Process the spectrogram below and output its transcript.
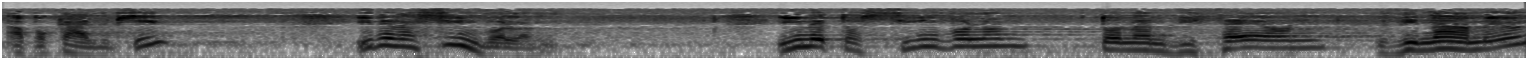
Αποκάλυψη είναι ένα σύμβολο είναι το σύμβολο των αντιθέων δυνάμεων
